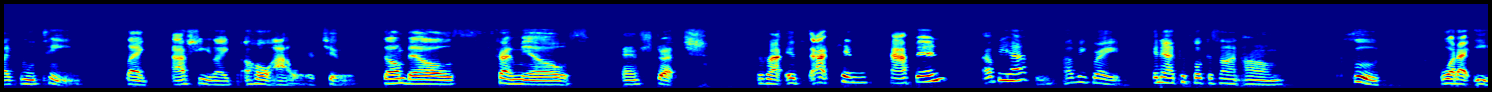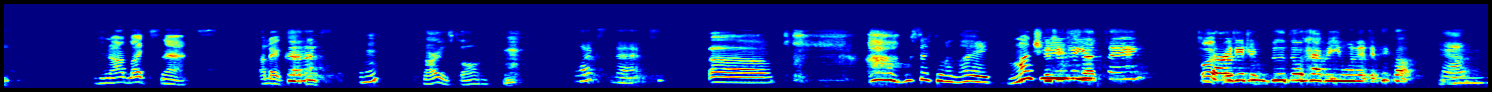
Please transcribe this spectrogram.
like routine. Like actually like a whole hour or two. Dumbbells, treadmills, and stretch. If I if that can happen, I'll be happy. I'll be great. And I can focus on um food, what I eat. You know, I like snacks. I like snacks. Mm-hmm. Sorry, it's gone. I like snacks. Uh, what's that do I like? Munchies. Did you do your thing? What- Sorry, did you you do the habit you wanted to pick up? Yeah. Mm,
